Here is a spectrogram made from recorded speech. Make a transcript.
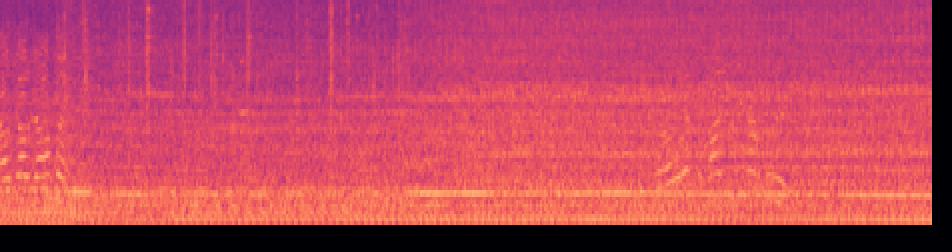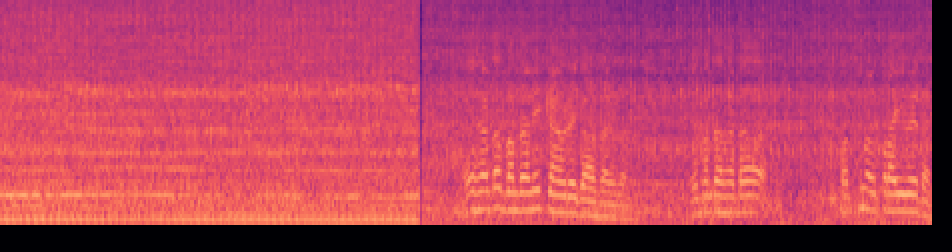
ਚੱਲ ਚੱਲ ਜਾਣ ਦੇ ਹੋਰ, ਸਫ਼ਾਈ ਨਹੀਂ ਕਰਦੇ ਇਹ ਸਾਡਾ ਬੰਦਾ ਨਹੀਂ ਕੈਮਰੇ 'ਚ ਆ ਸਕਦਾ। ਇਹ ਬੰਦਾ ਸਾਡਾ ਪਰਸਨਲ ਪ੍ਰਾਈਵੇਟ ਹੈ।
